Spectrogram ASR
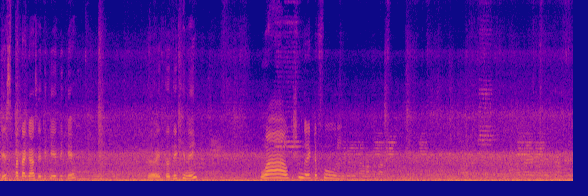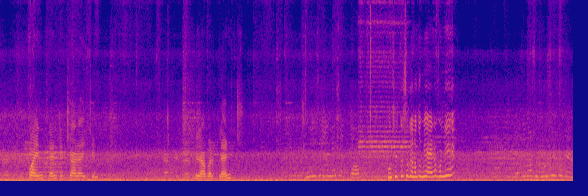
তেজপাতা গাছ এদিকে এদিকে। তো এই তো দেখে নেই। ওয়াও, কি সুন্দর একটা ফুল। কয়েন প্ল্যান্টের চারা এই যে। রাবার প্ল্যান্ট ফুল তো কেন তুমি আয়রামনি এতে বাবু ফুল ছিঁড়তে কেন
